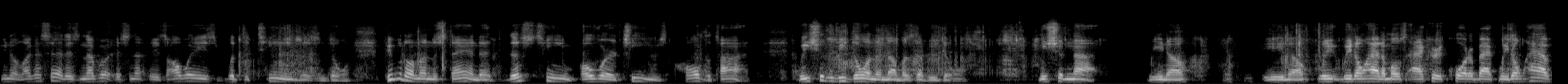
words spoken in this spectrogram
you know, like I said, it's never, it's not, it's always what the team isn't doing. People don't understand that this team overachieves all the time. We shouldn't be doing the numbers that we're doing. We should not. You know, you know, we, we don't have the most accurate quarterback. We don't have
